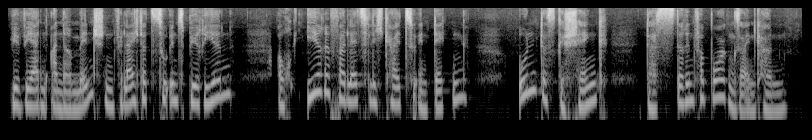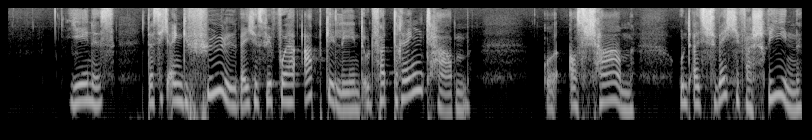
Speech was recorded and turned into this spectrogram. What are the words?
wir werden andere Menschen vielleicht dazu inspirieren, auch ihre Verletzlichkeit zu entdecken und das Geschenk, das darin verborgen sein kann. Jenes, dass sich ein Gefühl, welches wir vorher abgelehnt und verdrängt haben, aus Scham und als Schwäche verschrien,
